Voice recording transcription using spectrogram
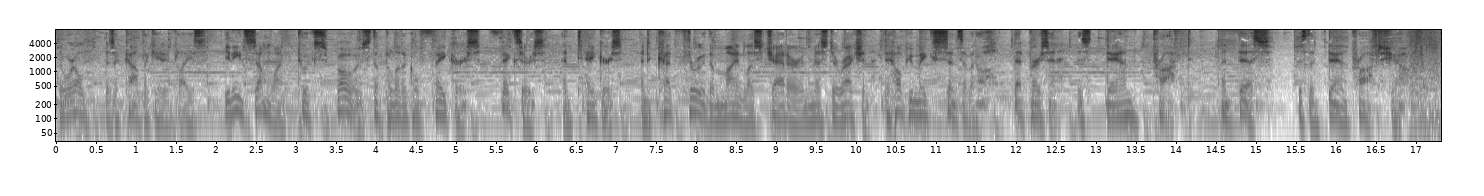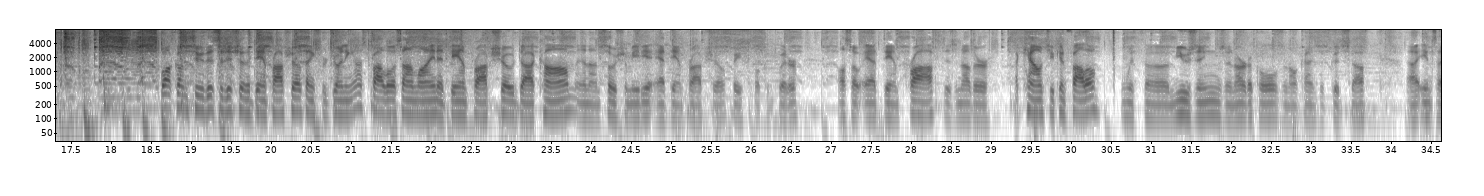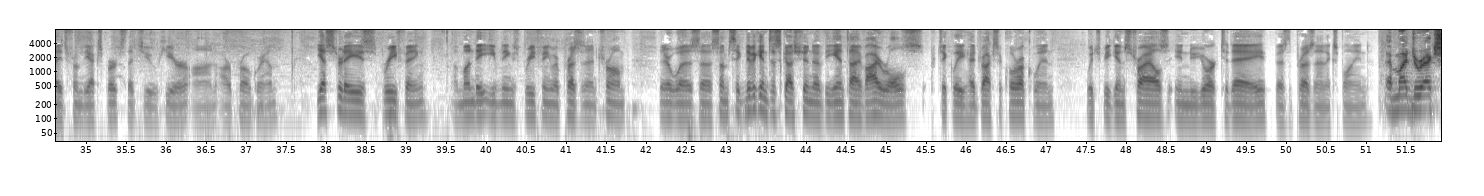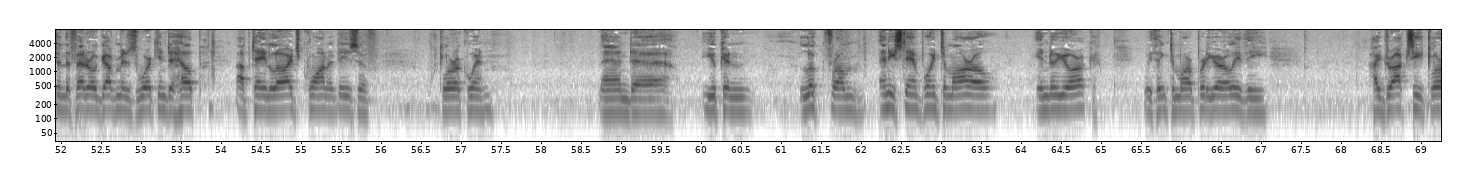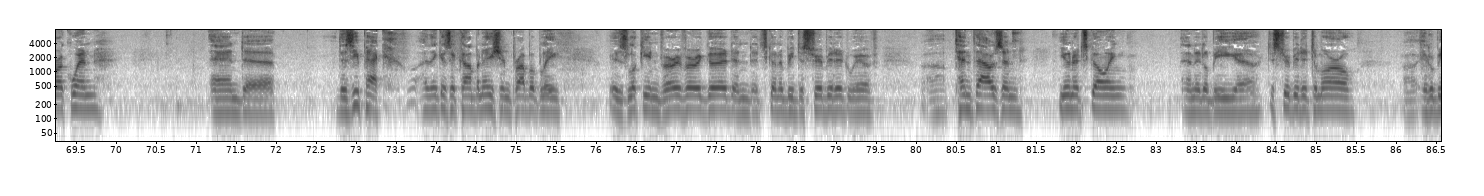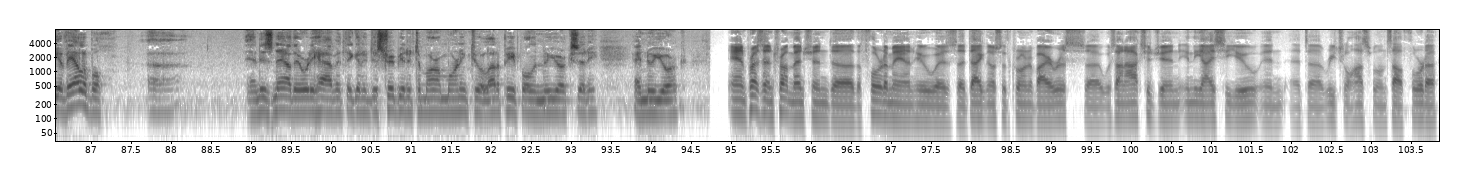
The world is a complicated place. You need someone to expose the political fakers, fixers, and takers, and to cut through the mindless chatter and misdirection to help you make sense of it all. That person is Dan Proft. And this is the Dan Proft Show. Welcome to this edition of the Dan Proft Show. Thanks for joining us. Follow us online at danproftshow.com and on social media at Dan Proft Show, Facebook and Twitter. Also, at Dan Proft is another account you can follow with uh, musings and articles and all kinds of good stuff, uh, insights from the experts that you hear on our program. Yesterday's briefing, a Monday evening's briefing with President Trump, there was uh, some significant discussion of the antivirals, particularly hydroxychloroquine, which begins trials in New York today, as the president explained. At my direction, the federal government is working to help obtain large quantities of chloroquine. And uh, you can look from any standpoint tomorrow in New York. We think tomorrow pretty early the hydroxychloroquine and uh, the Z-Pak, I think, is a combination probably is looking very, very good, and it's going to be distributed. We have uh, 10,000 units going, and it'll be uh, distributed tomorrow uh, it'll be available uh, and is now. They already have it. They're going to distribute it tomorrow morning to a lot of people in New York City and New York. And President Trump mentioned uh, the Florida man who was uh, diagnosed with coronavirus, uh, was on oxygen in the ICU in, at a regional hospital in South Florida,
